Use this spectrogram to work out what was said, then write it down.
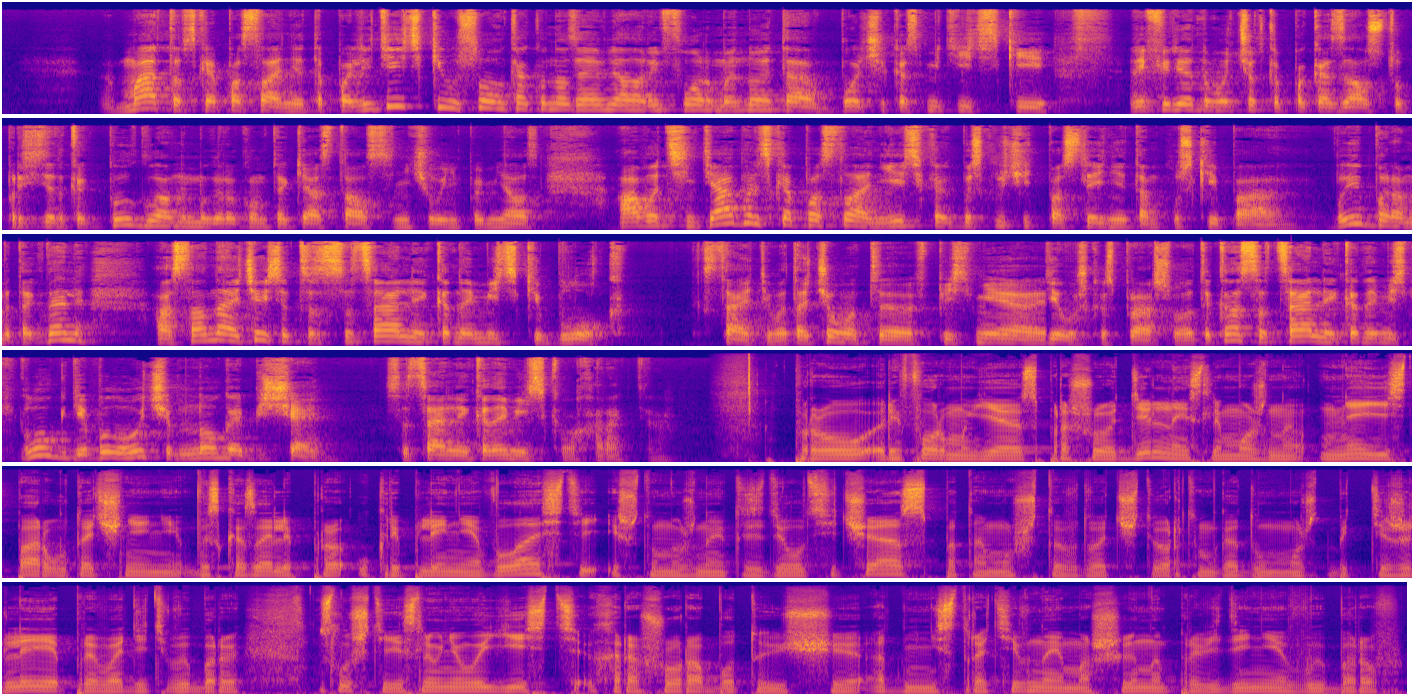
Матовское послание – это политический, условно, как он заявлял, реформы, но это больше косметический. Референдум он четко показал, что президент как был главным игроком, так и остался, ничего не поменялось. А вот сентябрьское послание, если как бы исключить последние там куски по выборам и так далее, основная часть – это социально-экономический блок. Кстати, вот о чем вот э, в письме девушка спрашивала. Это как раз социально-экономический блок, где было очень много обещаний социально-экономического характера. Про реформу я спрошу отдельно, если можно. У меня есть пару уточнений. Вы сказали про укрепление власти и что нужно это сделать сейчас, потому что в 2024 году может быть тяжелее проводить выборы. Ну, слушайте, если у него есть хорошо работающая административная машина проведения выборов,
